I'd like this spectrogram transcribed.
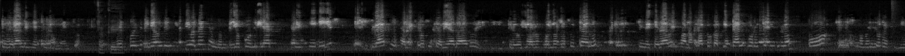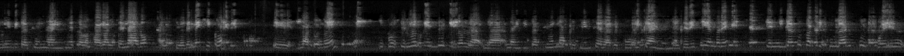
federal en ese momento. Después vinieron decisiones en donde yo podía decidir, eh, gracias al esfuerzo que había dado y creo yo, los buenos resultados. Si me quedaba en Guanajuato Capital, por ejemplo, o en ese momento recibí una invitación a irme a trabajar al Senado, a la Ciudad de México, eh, la tomé y posteriormente vino la, la, invitación a la presidencia de la República en el mes de diciembre. En mi caso particular, pues fue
